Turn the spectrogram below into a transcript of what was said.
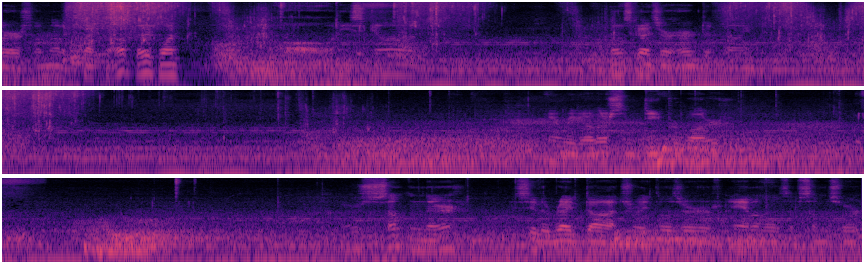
water, so I'm not expecting. Oh, there's one. Oh, he's gone. Those guys are hard to find. There we go. There's some deeper water. There's something there. You see the red dots, right? Those are animals of some sort.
